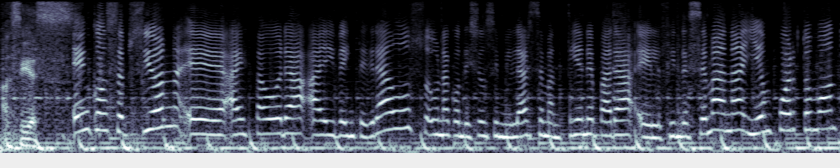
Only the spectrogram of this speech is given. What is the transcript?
Así es. En Concepción, eh, a esta hora hay 20 grados, una condición similar se mantiene para el fin de semana. Y en Puerto Montt,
